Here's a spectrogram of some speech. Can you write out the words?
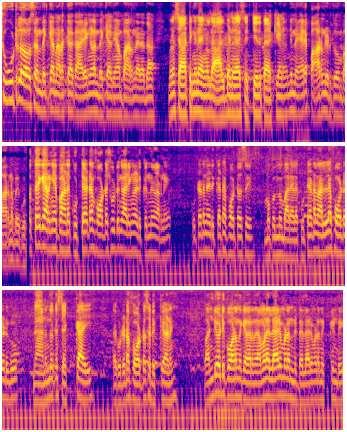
ഷൂട്ടുള്ള ദിവസം എന്തൊക്കെയാ നടക്കുക കാര്യങ്ങൾ എന്തൊക്കെയാണ് ഞാൻ പറഞ്ഞുതരാം. അതാ നമ്മളെ സ്റ്റാർട്ടിങ്ങിന് ഞങ്ങളുടെ ആൽബം സെറ്റ് ചെയ്ത് പാക്ക് ചെയ്യണം. ഇനി നേരെ പാറിന്റെ എടുത്ത് പോകും പാറിന് പോയി പുറത്തേക്ക് ഇറങ്ങിയപ്പോഴാണ് കുട്ടേട്ടൻ ഫോട്ടോഷൂട്ടും കാര്യങ്ങളും എടുക്കുന്നത് പറഞ്ഞ്. കുട്ടേട്ടൻ എടുക്കട്ടെ ഫോട്ടോസ് നമുക്കൊന്നും പറയാല്ല കുട്ടേട്ടൻ നല്ല ഫോട്ടോ എടുക്കും. ഞാനെന്തൊക്കെ സ്റ്റെക്കായി കുട്ടേട്ടൻ ഫോട്ടോസ് എടുക്കുകയാണ്. വണ്ടി ഓടി പോകണം എന്നൊക്കെ പറയുന്നത് നമ്മളെല്ലാവരും ഇവിടെ ഉണ്ട്. എല്ലാവരും ഇവിടെ നിൽക്കുന്നുണ്ട്.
